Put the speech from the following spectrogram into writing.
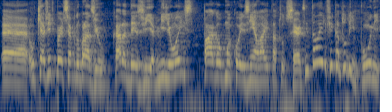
é, o que a gente percebe no Brasil, o cara desvia milhões paga alguma coisinha lá e tá tudo certo. Então ele fica tudo impune.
